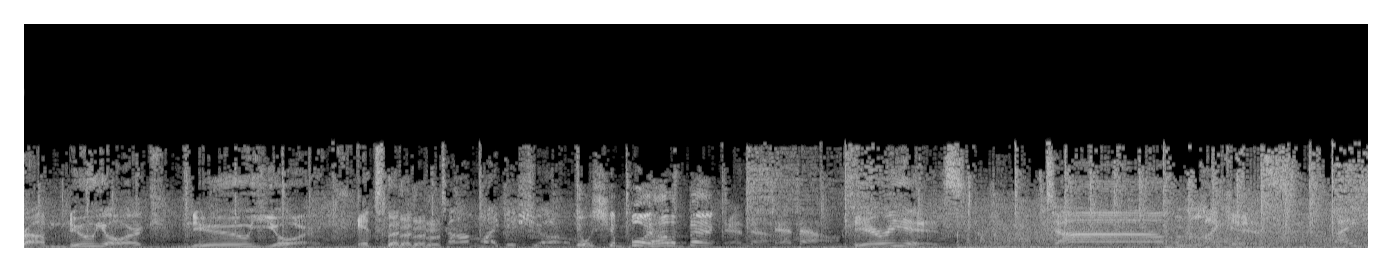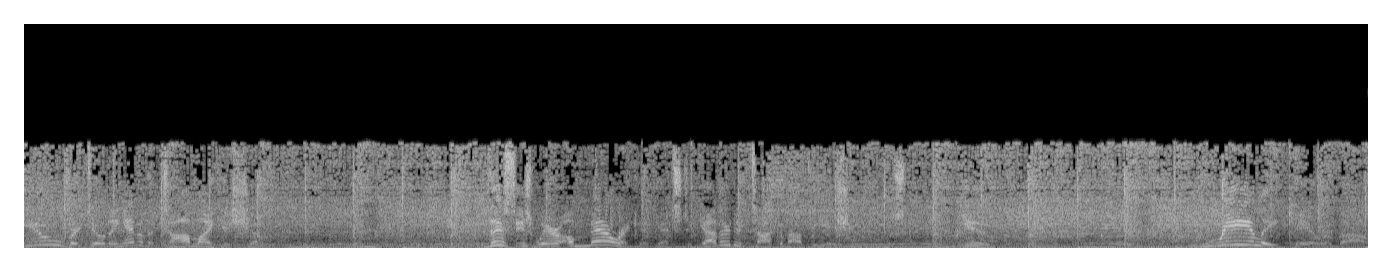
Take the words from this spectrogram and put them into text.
From New York, New York, it's the, The- the- the Tom Leykis Show. Yo, it's your boy, holla back. And now, and now, here he is, Tom Leykis. Thank you for tuning in to the Tom Leykis Show. This is where America gets together to talk about the issues you really care about.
